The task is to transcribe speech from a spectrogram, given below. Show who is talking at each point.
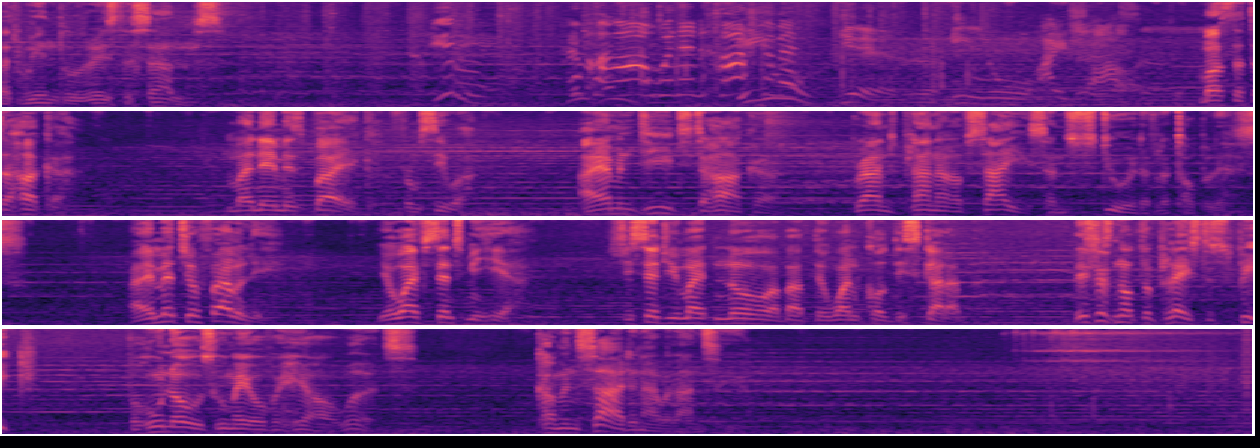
Speaker 1: That wind will raise the sands. Master Taharqa, my name is Bayek from Siwa.
Speaker 2: I am indeed Taharqa, Grand Planner of Sais and Steward of Letopolis.
Speaker 1: I met your family. Your wife sent me here. She said you might know about the one called the Scarab.
Speaker 2: This is not the place to speak, for who knows who may overhear our words. Come inside and I will answer you.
